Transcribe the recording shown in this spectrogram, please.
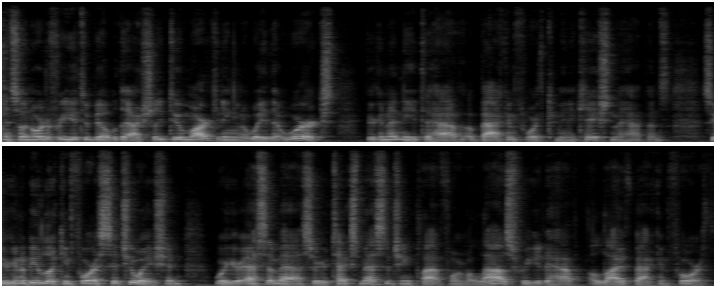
And so, in order for you to be able to actually do marketing in a way that works, you're going to need to have a back and forth communication that happens. So, you're going to be looking for a situation where your SMS or your text messaging platform allows for you to have a live back and forth.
